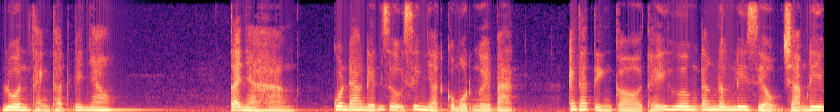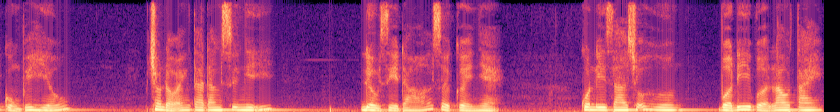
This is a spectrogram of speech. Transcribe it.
Luôn thành thật với nhau. Tại nhà hàng, Quân đang đến dự sinh nhật của một người bạn. Anh ta tình cờ thấy Hương đang nâng ly rượu Chạm ly cùng với Hiếu. Trong đầu anh ta đang suy nghĩ Điều gì đó rồi cười nhẹ. Quân đi ra chỗ Hương, Vừa đi vừa lau tay.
